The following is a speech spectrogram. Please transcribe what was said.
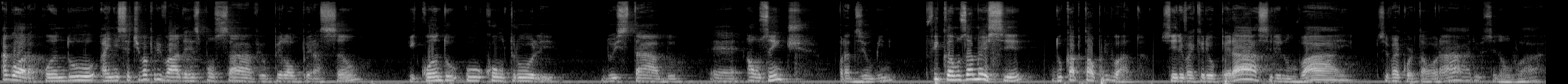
Agora, quando a iniciativa privada é responsável pela operação e quando o controle do Estado é ausente, para dizer o mínimo, ficamos à mercê do capital privado. Se ele vai querer operar, se ele não vai, se vai cortar horário, se não vai.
